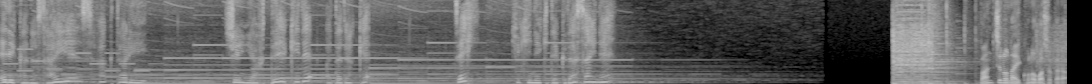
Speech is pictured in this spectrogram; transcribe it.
エリカのサイエンスファクトリー。深夜不定期でお届け。ぜひ聞きに来てくださいね。番地のないこの場所から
